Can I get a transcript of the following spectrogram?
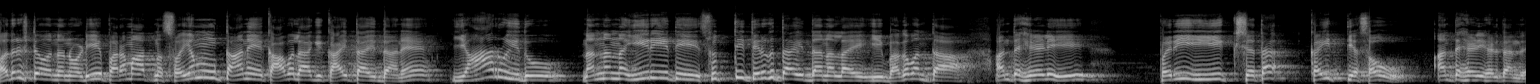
ಅದೃಷ್ಟವನ್ನು ನೋಡಿ ಪರಮಾತ್ಮ ಸ್ವಯಂ ತಾನೇ ಕಾವಲಾಗಿ ಕಾಯ್ತಾ ಇದ್ದಾನೆ. ಯಾರು ಇದು? ನನ್ನನ್ನು ಈ ರೀತಿ ಸುತ್ತಿ ತಿರುಗುತ್ತಾ ಇದ್ದಾನಲ್ಲ ಈ ಭಗವಂತ ಅಂತ ಹೇಳಿ ಪರೀಕ್ಷತ ಕೈತ್ಯಸೌ. ಅಂತ ಹೇಳಿ ಹೇಳ್ತಾನೆ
